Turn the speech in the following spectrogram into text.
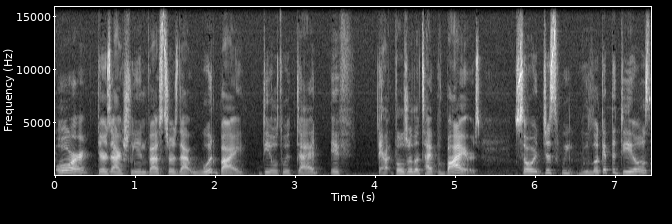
Or there's actually investors that would buy deals with debt if that, those are the type of buyers. So it just we we look at the deals.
